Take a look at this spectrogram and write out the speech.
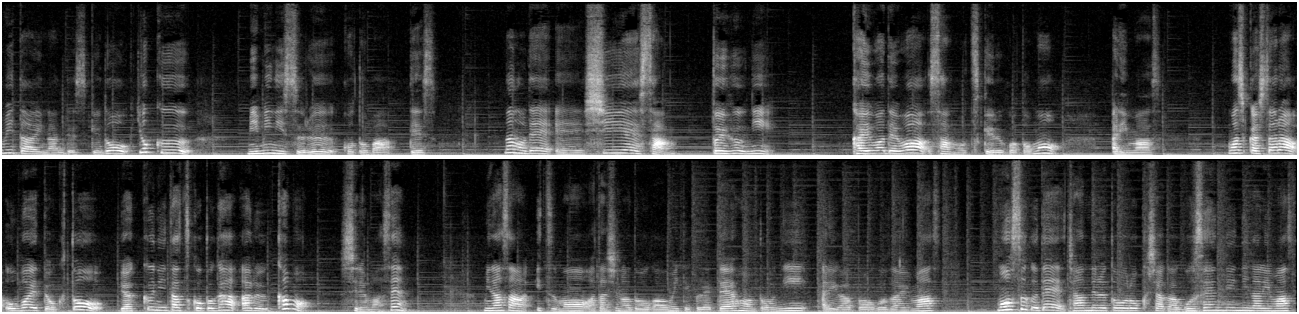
うみたいなんですけどよく耳にする言葉です。なので、えー、CA さんというふうに会話では「さん」をつけることもあります。もしかしたら覚えておくと役に立つことがあるかもしれません。皆さんいつも私の動画を見てくれて本当にありがとうございますもうすぐでチャンネル登録者が5000人になります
